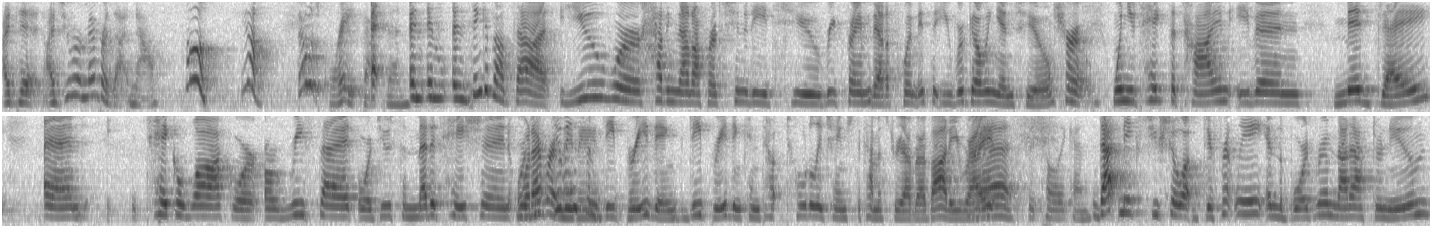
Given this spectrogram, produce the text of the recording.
I did. I do remember that now. Was great back then. And, and and think about that. You were having that opportunity to reframe that appointment that you were going into. True. When you take the time, even midday, and take a walk or, or reset or do some meditation or Whatever just doing some deep breathing. Deep breathing can to- totally change the chemistry of our body, right? Yes, it totally can. that makes you show up differently in the boardroom that afternoon.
